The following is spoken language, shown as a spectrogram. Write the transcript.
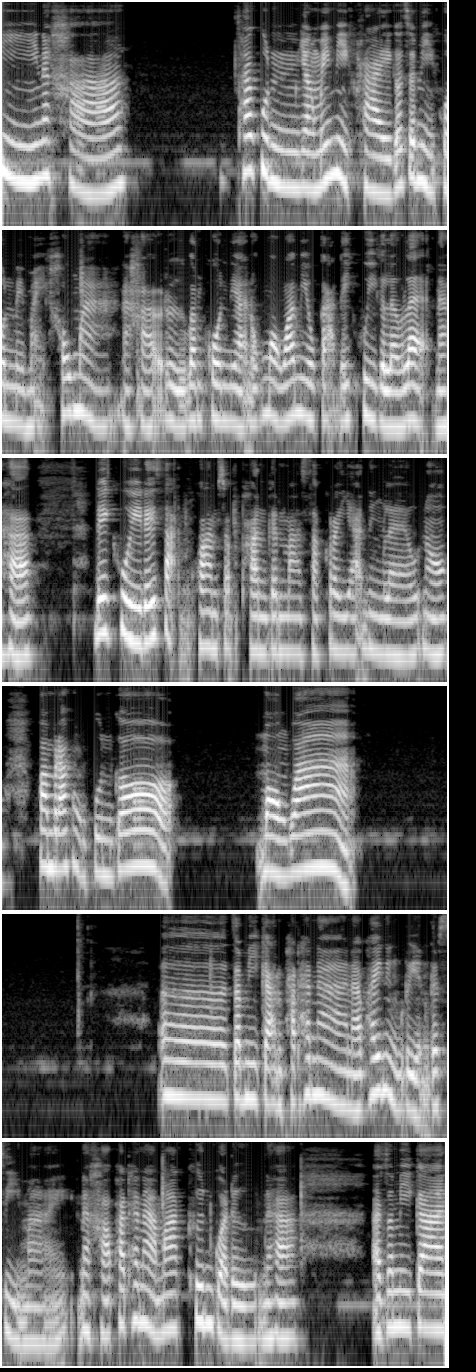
นี้นะคะ ถ้าคุณยังไม่มีใครก็จะมีคนใหม่ ๆ เข้ามานะคะ หรือบางคนเนี่ยนกมองว่ามีโอกาสได้คุยกันแล้วแหละนะคะ ได้คุยได้สานความสัมพันธ์กันมาสักระยะหนึ่งแล้วเนาะความรักของคุณก็มองว่าเออจะมีการพัฒนานะไพ่หนึ่งเหรียญกับสี่ไม้นะคะ พัฒนามากขึ้นกว่าเดิมนะคะ อาจจะมีการ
